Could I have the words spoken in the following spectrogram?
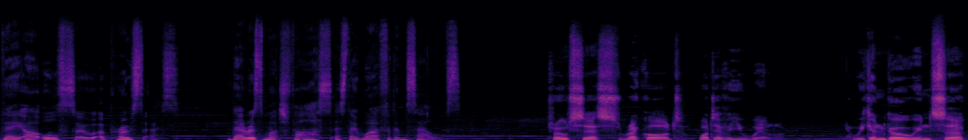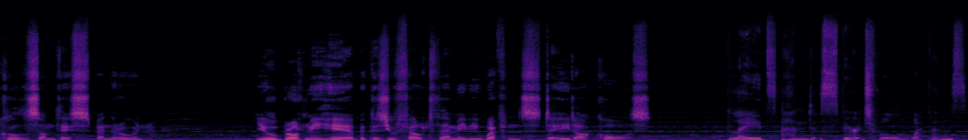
They are also a process. They're as much for us as they were for themselves. Process, record, whatever you will. We can go in circles on this, Benneruin. You brought me here because you felt there may be weapons to aid our cause. Blades and spiritual weapons.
